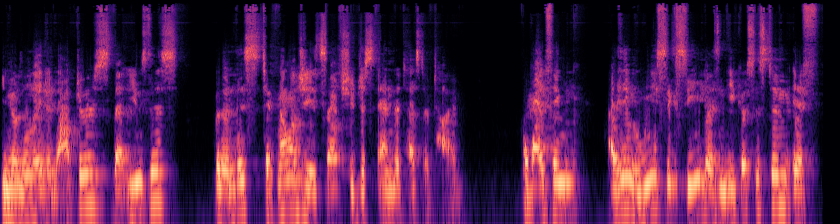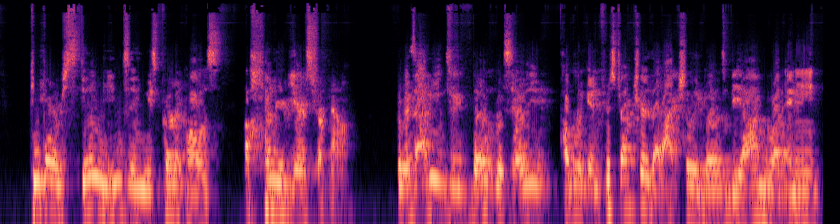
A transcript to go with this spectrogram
you know the late adopters that use this, but that this technology itself should just stand the test of time. Like I think I think we succeed as an ecosystem if people are still using these protocols hundred years from now, because that means we've built resilient public infrastructure that actually goes beyond what any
